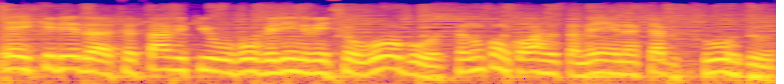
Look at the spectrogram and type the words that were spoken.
Ei, querida, você sabe que o Wolverine venceu o Lobo? Você não concorda também, né? Que absurdo.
